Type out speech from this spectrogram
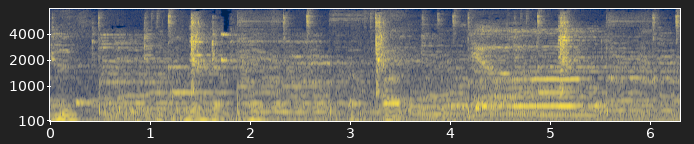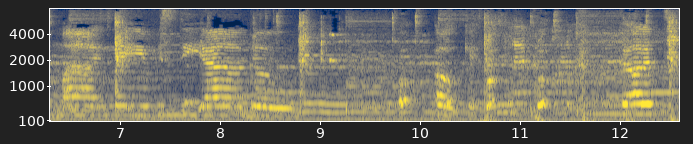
He's Gotta it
